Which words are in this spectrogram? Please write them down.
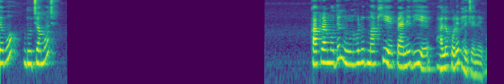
দেব দু চামচ। কাঁকড়ার মধ্যে নুন, হলুদ মাখিয়ে প্যানে দিয়ে ভালো করে ভেজে নেব।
